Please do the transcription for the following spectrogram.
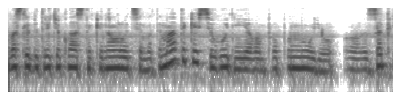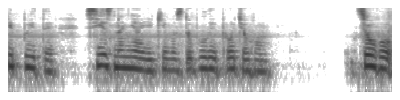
вас, любі третьокласники, на уроці математики. Сьогодні я вам пропоную е, закріпити всі знання, які ми здобули протягом цього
